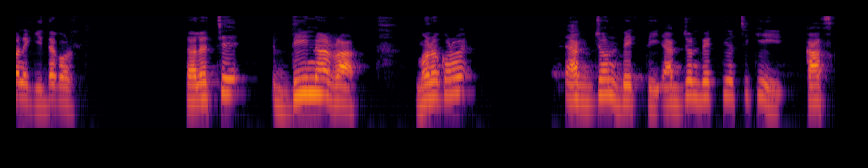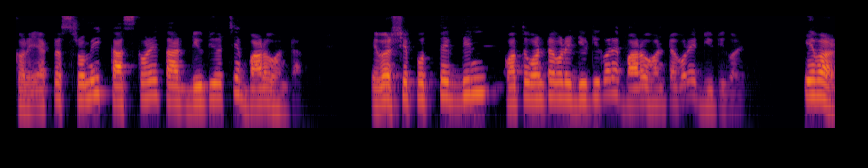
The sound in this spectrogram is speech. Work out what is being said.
মানে কি? দেখো, তাহলে হচ্ছে দিন আর রাত, মনে করো একজন ব্যক্তি একজন ব্যক্তি হচ্ছে কি, কাজ করে, একটা শ্রমিক কাজ করে, তার ডিউটি হচ্ছে বারো ঘণ্টা। এবার সে প্রত্যেক দিন কত ঘণ্টা করে ডিউটি করে? বারো ঘণ্টা করে ডিউটি করে। এবার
